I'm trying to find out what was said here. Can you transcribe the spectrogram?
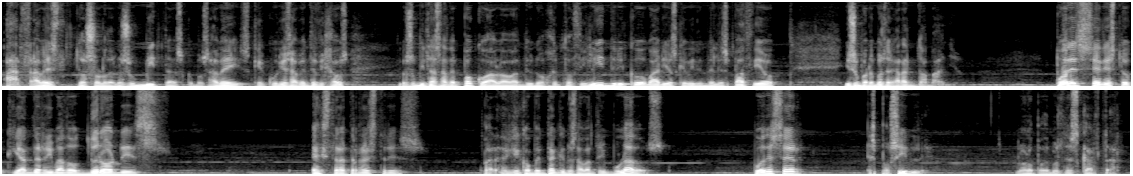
a través no solo de los sumitas, como sabéis, que curiosamente, fijaos, los sumitas hace poco hablaban de un objeto cilíndrico, varios que vienen del espacio, y suponemos de gran tamaño. ¿Puede ser esto que han derribado drones extraterrestres? Parece que comentan que no estaban tripulados. ¿Puede ser? Es posible. No lo podemos descartar.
